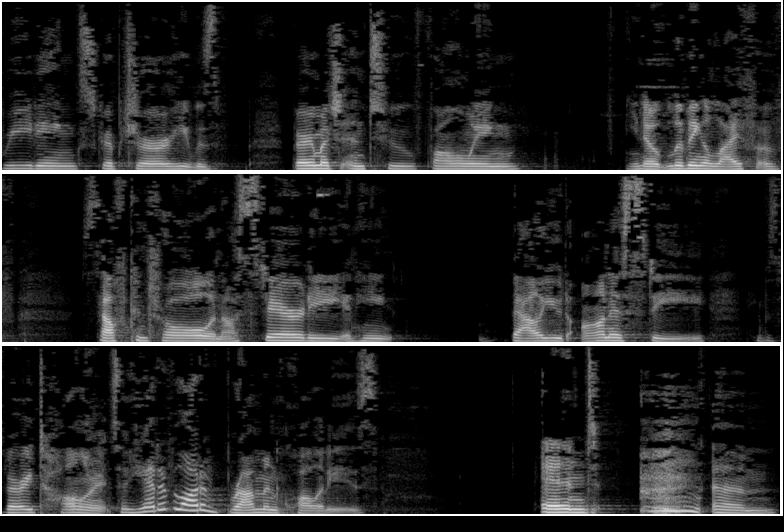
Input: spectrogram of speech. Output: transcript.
reading scripture. He was very much into following, you know, living a life of self-control and austerity and he valued honesty. He was very tolerant. So he had a lot of Brahmin qualities. And, um,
